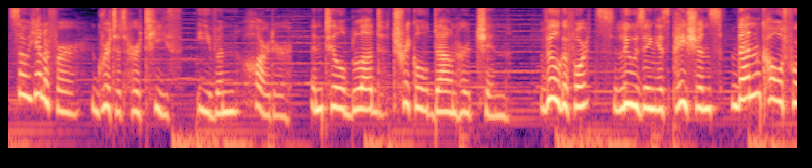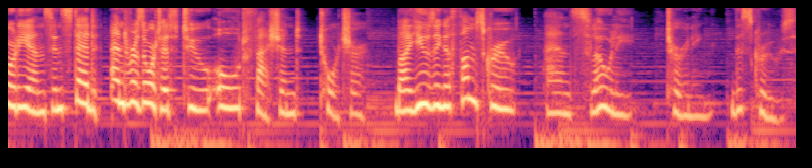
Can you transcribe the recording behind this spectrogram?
so Yennefer gritted her teeth even harder until blood trickled down her chin. Vilgefortz, losing his patience, then called for Rience instead and resorted to old fashioned torture by using a thumbscrew and slowly turning the screws.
